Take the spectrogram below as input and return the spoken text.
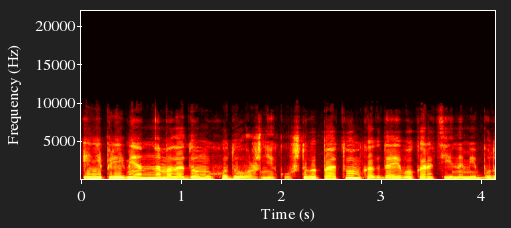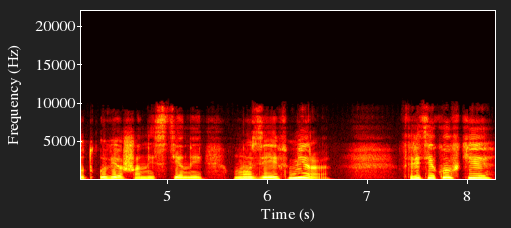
и непременно молодому художнику, чтобы потом, когда его картинами будут увешаны стены музеев мира, в Третьяковке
